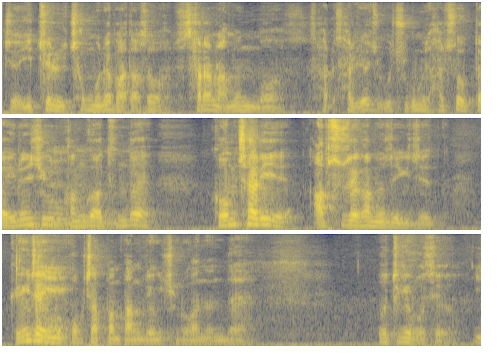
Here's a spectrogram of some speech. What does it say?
저 이틀 청문회 받아서 살아남은 뭐 살- 살려주고 죽으면 할 수 없다 이런 식으로 간것 같은데 검찰이 압수수색하면서 이제 굉장히 예. 뭐 복잡한 방정식으로 갔는데 어떻게 보세요? 이,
